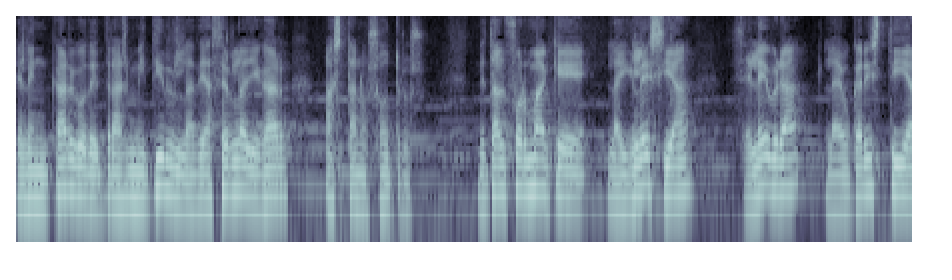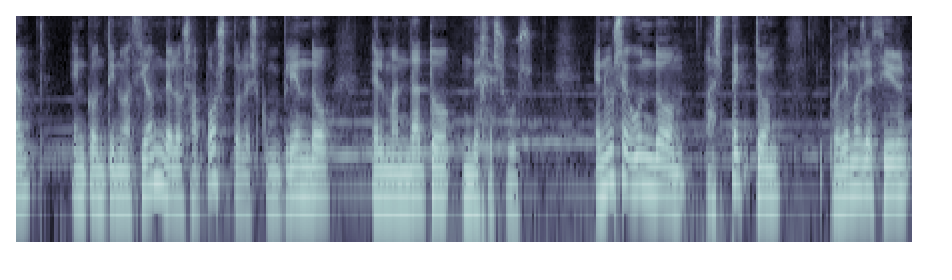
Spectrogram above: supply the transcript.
el encargo de transmitirla, de hacerla llegar hasta nosotros. De tal forma que la Iglesia celebra la Eucaristía en continuación de los apóstoles, cumpliendo el mandato de Jesús. En un segundo aspecto, podemos decir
